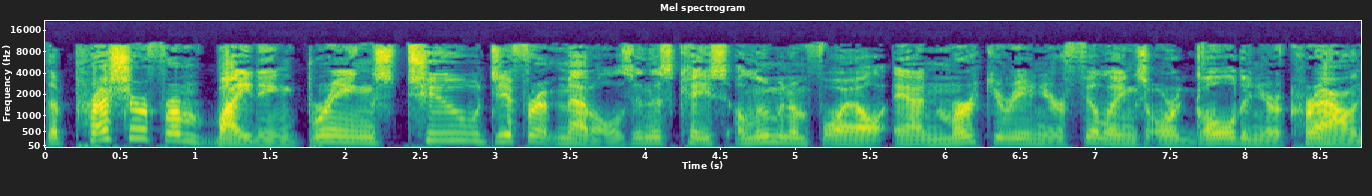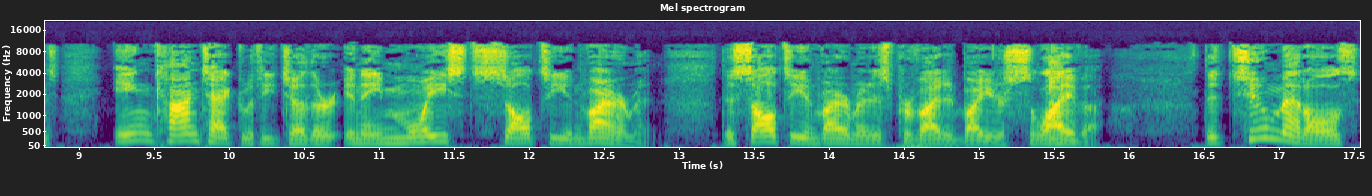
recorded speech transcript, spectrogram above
the pressure from biting brings two different metals, in this case aluminum foil and mercury in your fillings or gold in your crowns, in contact with each other in a moist, salty environment. The salty environment is provided by your saliva. The two metals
